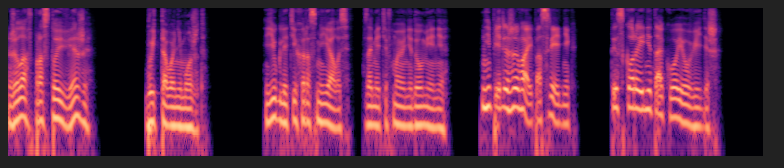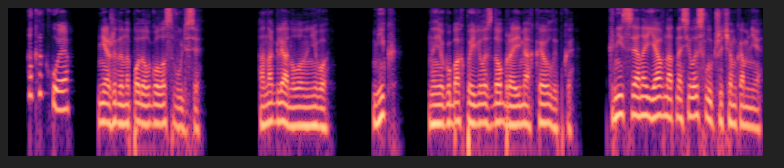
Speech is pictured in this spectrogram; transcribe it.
жила в простой веже? Быть того не может. Югля тихо рассмеялась, заметив мое недоумение. «Не переживай, посредник. Ты скоро и не такое увидишь». «А какое?» – неожиданно подал голос Вульсе. Она глянула на него. Миг, на ее губах появилась добрая и мягкая улыбка. К Ниссе она явно относилась лучше, чем ко мне.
